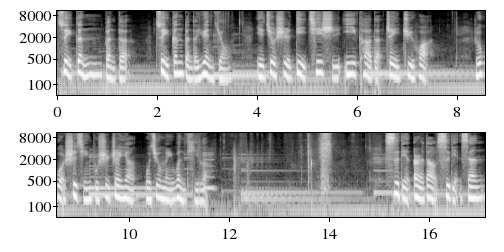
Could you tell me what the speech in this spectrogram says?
最根本的、最根本的怨由，也就是第七十一课的这一句话。如果事情不是这样，我就没问题了。四点二到四点三。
